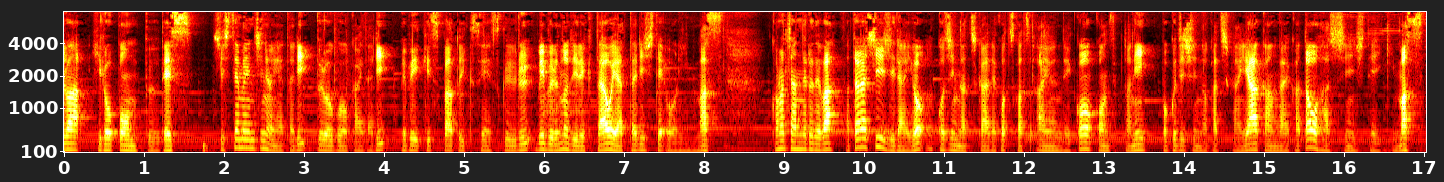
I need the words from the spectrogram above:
ちは、ヒロポンプです。システムエンジニアをやったり、ブログを書いたり、Web エキスパート育成スクール、Web のディレクターをやったりしております。このチャンネルでは、新しい時代を個人の力でコツコツ歩んでいこうコンセプトに、僕自身の価値観や考え方を発信していきます。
